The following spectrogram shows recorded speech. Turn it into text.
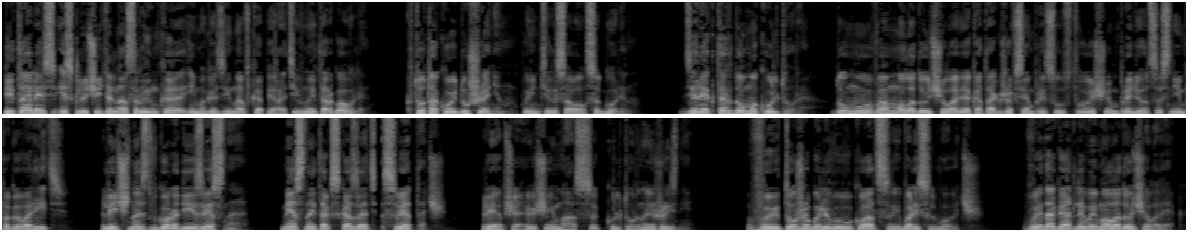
питались исключительно с рынка и магазинов кооперативной торговли. «Кто такой Душенин?» — поинтересовался Горин. «Директор Дома культуры. Думаю, вам, молодой человек, а также всем присутствующим, придется с ним поговорить. Личность в городе известная. Местный, так сказать, светоч, приобщающий массы к культурной жизни. Вы тоже были в эвакуации, Борис Львович? Вы догадливый молодой человек».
